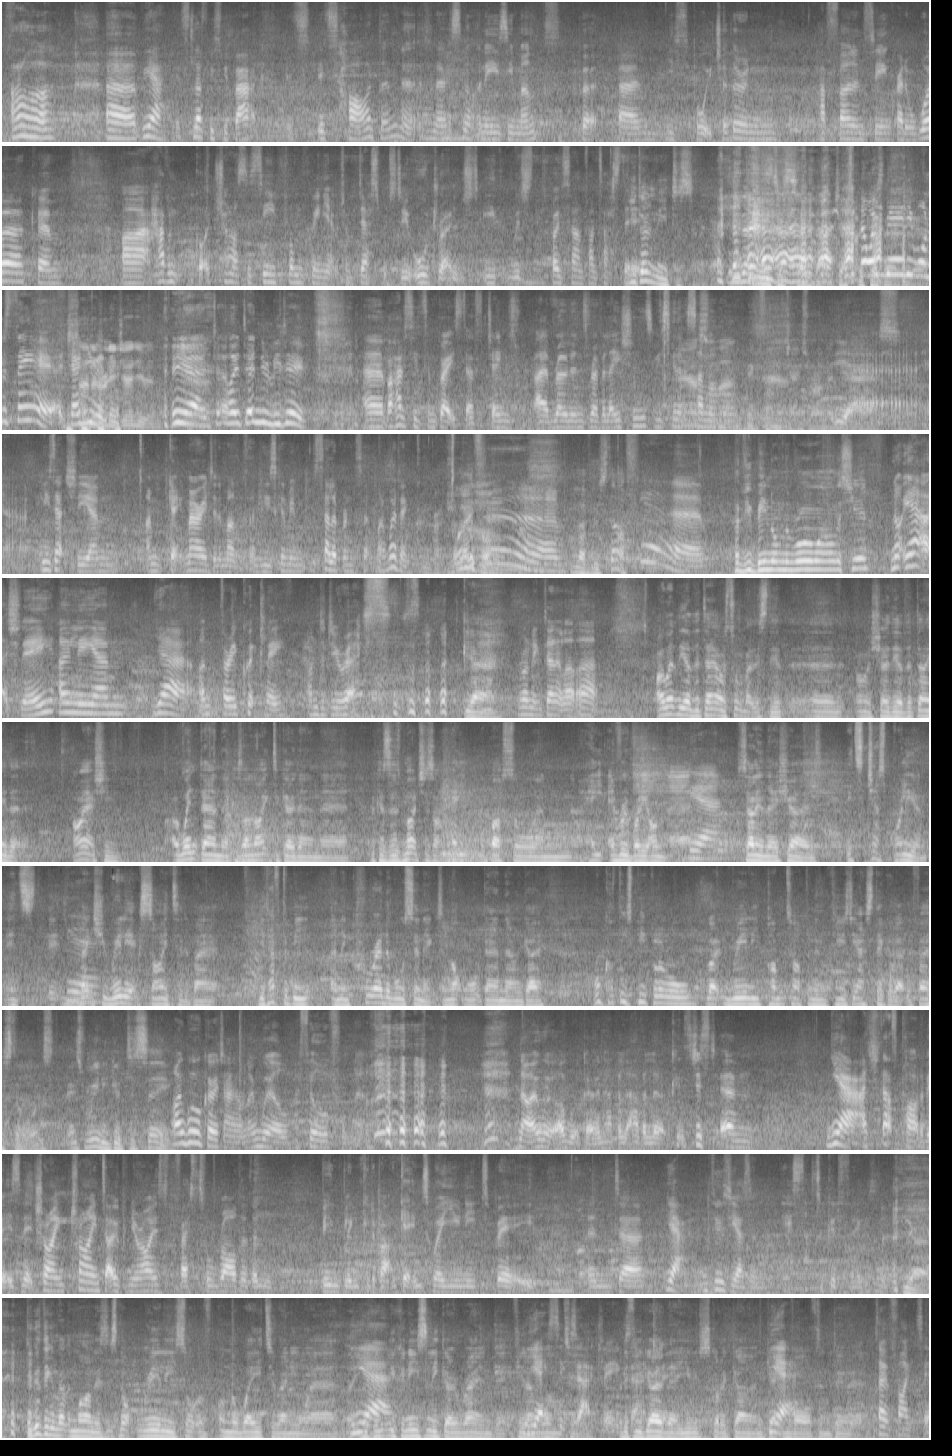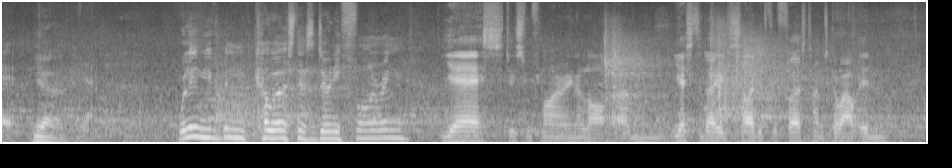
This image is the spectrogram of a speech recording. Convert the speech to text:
Ah, uh, yeah, it's lovely to be back. It's it's hard though, isn't it? You know, it's not an easy month, but um, you support each other and have fun and see incredible work. Um, I haven't got a chance to see Prom Queen yet, which I'm desperate to do, or Drenched, either, which both sound fantastic. You don't need to say that. You don't need to say that just No, I really want to see it. I genuinely. really genuine. Yeah, I genuinely do. Uh, but I have seen some great stuff. James uh, Rowland's Revelations. Have you seen Yeah, that I saw summer that. Big fan of James Rowland. Yeah, yes. yeah. He's actually. Um, I'm getting married in a month, and he's going to be a celebrant at my wedding. Congratulations! Yeah, Lovely stuff. yeah. Have you been on the Royal Mile this year? Not yet, actually. Only, um, yeah, un- very quickly under duress, Yeah. running down it like that. I went the other day. I was talking about this the, uh, on a show the other day that I actually I went down there because I like to go down there because as much as I hate the bustle and I hate everybody on there Yeah. selling their shows, it's just brilliant. It's it Yeah. makes you really excited about. You'd have to be an incredible cynic to not walk down there and go, "Oh God, these people are all like really pumped up and enthusiastic about the festival." It's, it's really good to see. I will go down. I will. I feel awful now. no, I will. I will go and have a have a look. It's just, um, yeah. Actually, that's part of it, isn't it? Trying trying to open your eyes to the festival rather than being blinkered about getting to where you need to be. And uh, yeah, enthusiasm. Yes, that's a good thing, isn't it? Yeah. The good thing about the mile is it's not really sort of on the way to anywhere. Like, you, Yeah. can, you can easily go round it if you don't Yes, want to. exactly, But if you go there, you've just got to go and get Yeah. involved and do it. Don't fight it. Yeah. Yeah. William, you've been coerced into doing any flyering? Yes, do some flying a lot. Um, yesterday, decided for the first time to go out in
